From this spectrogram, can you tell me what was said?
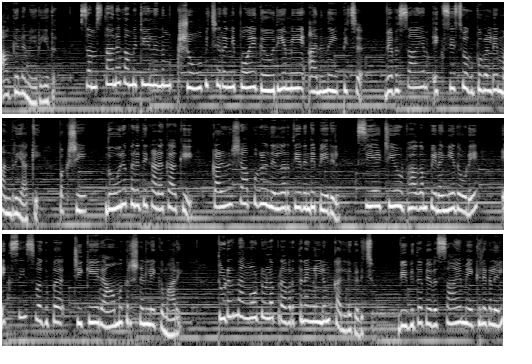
അകലമേറിയത്. സംസ്ഥാന കമ്മിറ്റിയിൽ നിന്നും ക്ഷോഭിച്ചിറങ്ങിപ്പോയ ഗൗരിയമ്മയെ അനുനയിപ്പിച്ച് വ്യവസായം എക്സൈസ് വകുപ്പുകളുടെ മന്ത്രിയാക്കി. പക്ഷേ ദൂരപരിധി കണക്കാക്കി കള്ളുഷാപ്പുകൾ നിലനിർത്തിയതിന്റെ പേരിൽ സി ഐ ടി യു വിഭാഗം പിണങ്ങിയതോടെ എക്സൈസ് വകുപ്പ് ടി കെ രാമകൃഷ്ണനിലേക്ക് മാറി. തുടർന്ന് അങ്ങോട്ടുള്ള പ്രവർത്തനങ്ങളിലും കല്ലുകടിച്ചു വിവിധ വ്യവസായ മേഖലകളിൽ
